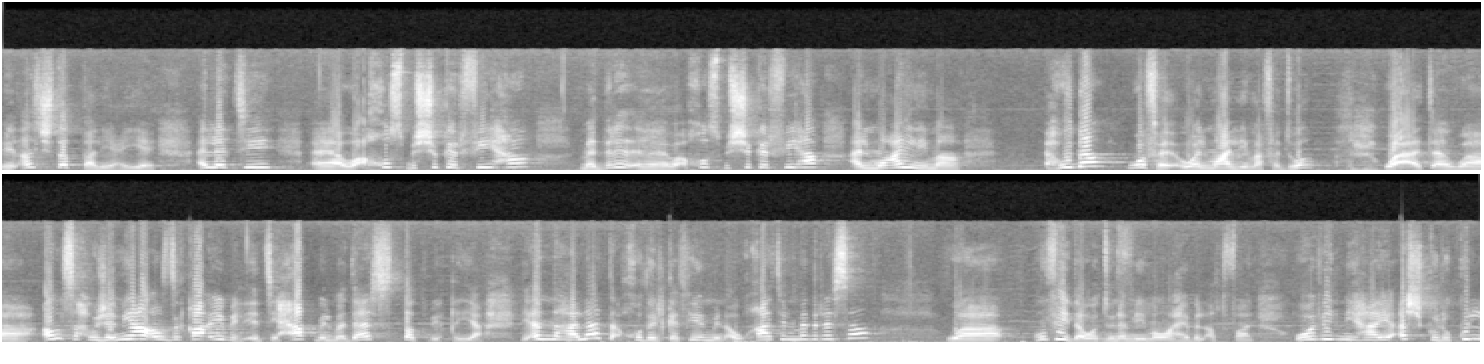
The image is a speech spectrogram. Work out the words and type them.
للأنشطة الطليعية التي آه، وأخص بالشكر فيها. آه، وأخص بالشكر فيها المعلمة هدى. والمعلمة فدوى. وأنصح جميع أصدقائي بالالتحاق بالمدارس التطبيقية لأنها لا تأخذ الكثير من أوقات المدرسة ومفيدة وتنمي مواهب الأطفال. وفي النهاية أشكر كل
